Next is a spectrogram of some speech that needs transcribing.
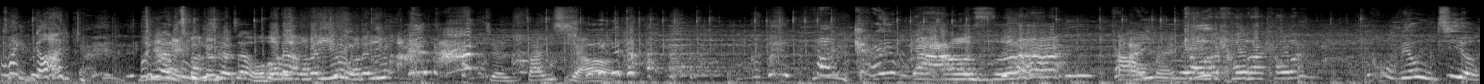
！Oh my god! 突然出现在我的我的衣物，我的衣物，减三小，要死了！靠北，敲他，敲他，敲他！我没有武器哦。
